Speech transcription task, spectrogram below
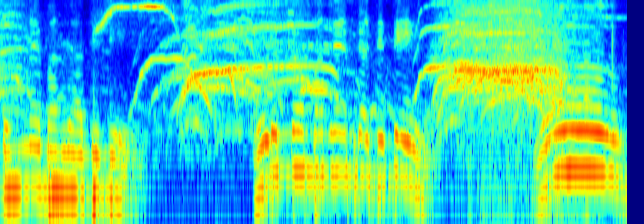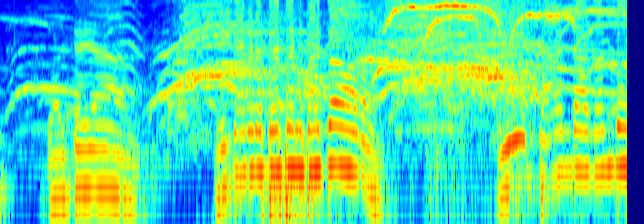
ಸುಮ್ಮನೆ ಬಂದ್ರೆ ಅತಿಥಿ ಹುಡುಕೊಂಡ್ ಬಂದ್ರೆ ನಿಮ್ಗೆ ಅತಿಥಿ ಓ, ಬರ್ಕಯ್ಯ. ಹಿಂದಾಗಡೆ ಪೇಪರ್ ಬರ್ಕೋ. ಈ ತಾಂಡ ನಂದು.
